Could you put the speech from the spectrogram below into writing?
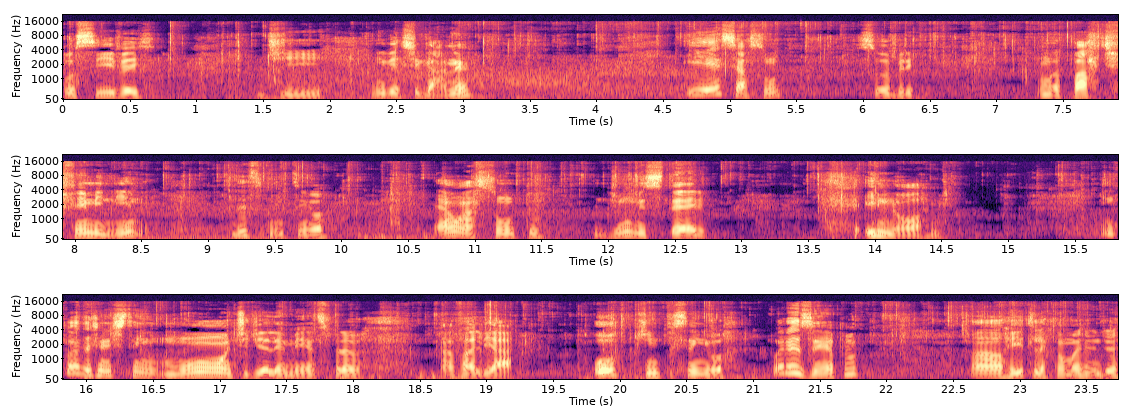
possíveis de investigar, né? E esse assunto sobre uma parte feminina desse quinto senhor é um assunto de um mistério enorme. Enquanto a gente tem um monte de elementos para avaliar o quinto senhor, por exemplo, o Hitler, como a gente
